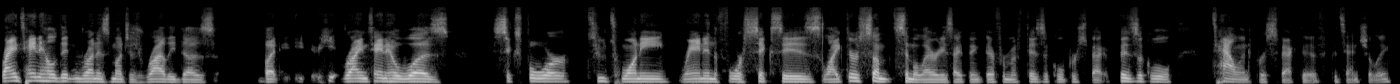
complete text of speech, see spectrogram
Ryan Tannehill didn't run as much as Riley does, but he, Ryan Tannehill was 6'4, 220, ran in the four sixes. Like there's some similarities, I think, there from a physical perspective, physical talent perspective, potentially.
